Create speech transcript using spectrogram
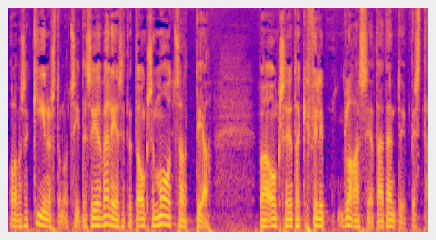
olevansa kiinnostunut siitä. Se ei ole väliä sitten, että onko se Mozartia vai onko se jotakin Philip Glassia tai tämän tyyppistä.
